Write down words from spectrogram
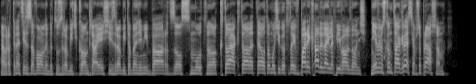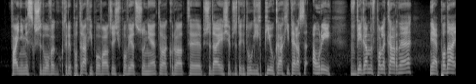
Dobra, Trent jest za wolny, by tu zrobić kontra, jeśli zrobi, to będzie mi bardzo smutno. No, kto jak to, ale Teo to musi go tutaj w barykady najlepiej walnąć. Nie wiem skąd ta agresja, przepraszam. Fajnie mieć skrzydłowego, który potrafi powalczyć w powietrzu, nie? To akurat y, przydaje się przy tych długich piłkach. I teraz Henri, wbiegamy w pole karne. Nie, podaj...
